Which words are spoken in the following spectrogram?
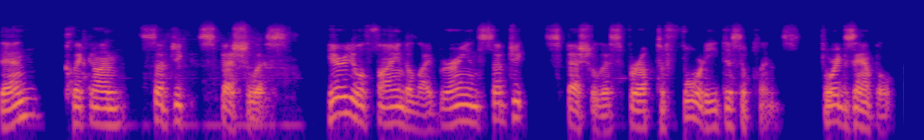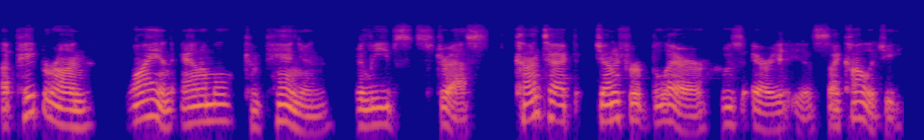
Then click on Subject Specialists. Here you'll find a librarian subject specialist for up to 40 disciplines. For example, a paper on why an animal companion relieves stress. Contact Jennifer Blair, whose area is psychology.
